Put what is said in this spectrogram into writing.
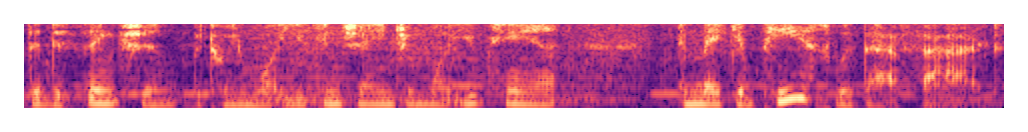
the distinction between what you can change and what you can't and making peace with that fact.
